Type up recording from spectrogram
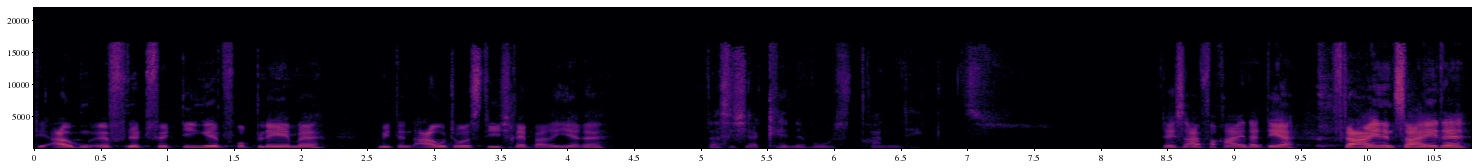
die Augen öffnet für Dinge, Probleme mit den Autos, die ich repariere, dass ich erkenne, wo es dran liegt. Der ist einfach einer, der auf der einen Seite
